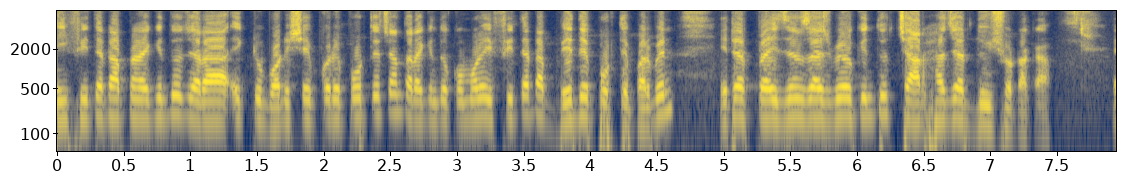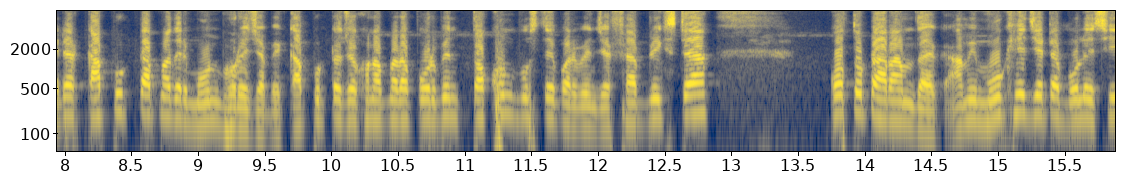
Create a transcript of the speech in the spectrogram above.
এই ফিতাটা আপনারা কিন্তু যারা একটু বডি শেপ করে পড়তে চান, তারা কিন্তু কোমরে এই ফিতাটা বেঁধে পড়তে পারবেন। এটার প্রাইস রেঞ্জ আসবেও কিন্তু চার হাজার দুইশো টাকা। এটার কাপড়টা আপনাদের মন ভরে যাবে। কাপড়টা যখন আপনারা পরবেন, তখন বুঝতে পারবেন যে ফ্যাব্রিক্সটা কতটা আরামদায়ক। আমি মুখে যেটা বলেছি,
